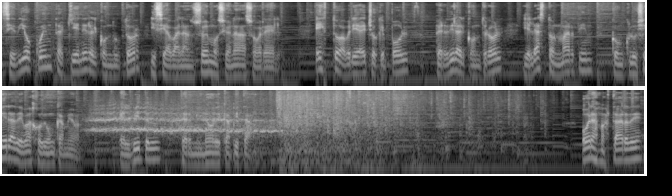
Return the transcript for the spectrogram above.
se dio cuenta quién era el conductor y se abalanzó emocionada sobre él. Esto habría hecho que Paul perdiera el control y el Aston Martin concluyera debajo de un camión. El Beatle terminó decapitado. Horas más tarde,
